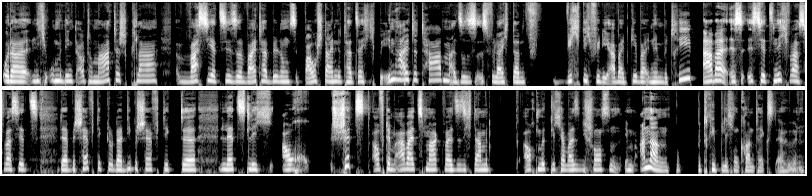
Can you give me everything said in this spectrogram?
oder nicht unbedingt automatisch klar, was jetzt diese Weiterbildungsbausteine tatsächlich beinhaltet haben. Also es ist vielleicht dann wichtig für die Arbeitgeber in dem Betrieb. Aber es ist jetzt nicht was, was jetzt der Beschäftigte oder die Beschäftigte letztlich auch schützt auf dem Arbeitsmarkt, weil sie sich damit auch möglicherweise die Chancen im anderen betrieblichen Kontext erhöhen.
